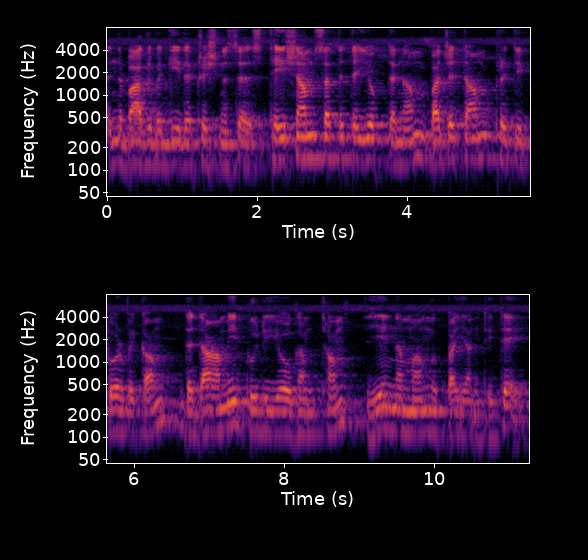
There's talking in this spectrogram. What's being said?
In the Bhagavad Gita, Krishna says, Tesham satata yuktanam bhajatam pritipurvikam dadami buddhi yogam tam yena mam upayantite.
